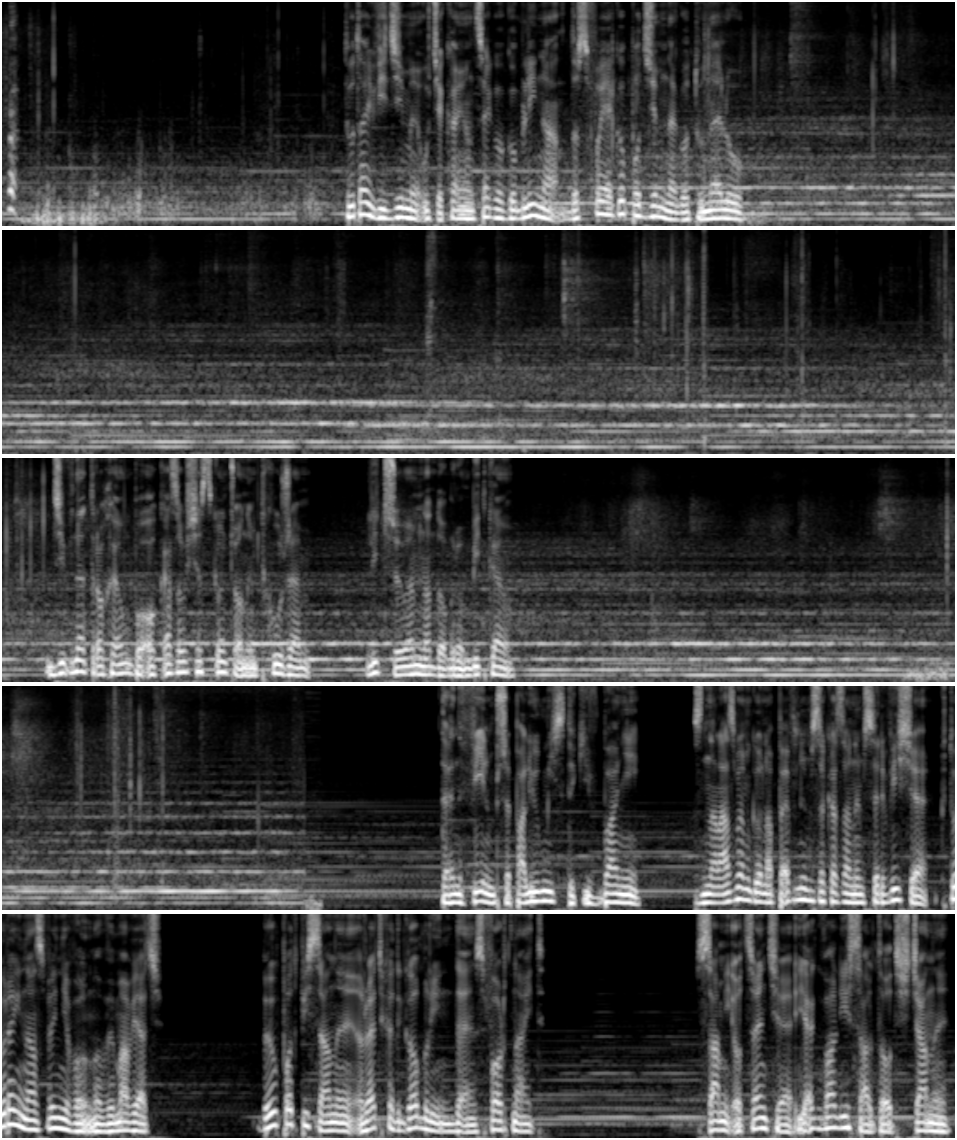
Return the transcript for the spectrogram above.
They're Tutaj widzimy uciekającego goblina do swojego podziemnego tunelu. Dziwne trochę, bo okazał się skończonym tchórzem. Liczyłem na dobrą bitkę. Ten film przepalił mi styki w bani. Znalazłem go na pewnym zakazanym serwisie, której nazwy nie wolno wymawiać. Był podpisany Red Hat Goblin Dance Fortnite. Sami ocencie, jak wali salto od ściany.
